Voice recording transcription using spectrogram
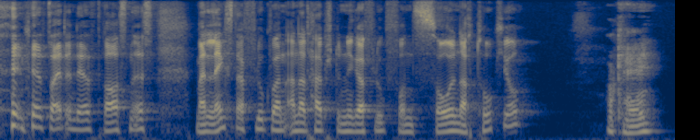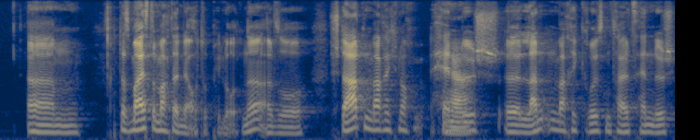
In der Zeit, in der es draußen ist. Mein längster Flug war ein anderthalbstündiger Flug von Seoul nach Tokio. Okay. Ähm, das meiste macht dann der Autopilot, ne? Also starten mache ich noch händisch, ja. äh, landen mache ich größtenteils händisch,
